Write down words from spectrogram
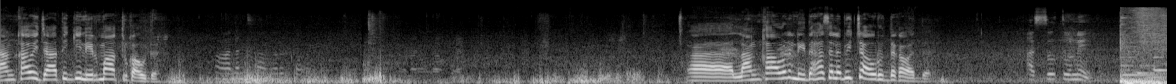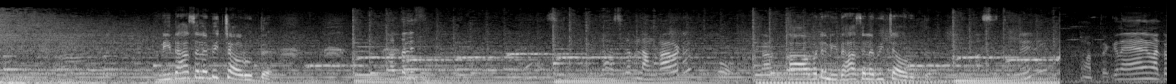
ලංකාවේ ජාතිකගේ නිර්මාතෘ කවුද? ලංකාවට නිදහස ලැබිච්ච අවුරුද්ද කවද්ද? 83 නිදහස ලැබිච්ච අවුරුද්ද? 40 දහස් ලංකාවට ලංකාවට නිදහස ලැබිච්ච අවුරුද්ද? 83 මතක නෑනේ මට.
